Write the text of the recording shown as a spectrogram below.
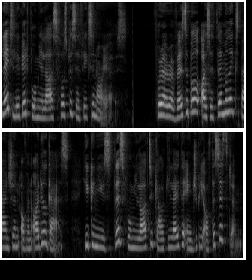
Let's look at formulas for specific scenarios. For a reversible isothermal expansion of an ideal gas, you can use this formula to calculate the entropy of the system.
